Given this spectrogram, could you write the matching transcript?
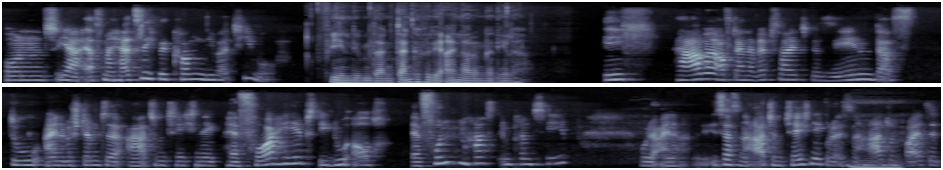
Und ja, erstmal herzlich willkommen, lieber Timo. Vielen lieben Dank. Danke für die Einladung, Daniela. Ich habe auf deiner Website gesehen, dass du eine bestimmte Atemtechnik hervorhebst, die du auch erfunden hast im Prinzip? Oder eine, ist das eine Atemtechnik oder ist eine Art und. Weise,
